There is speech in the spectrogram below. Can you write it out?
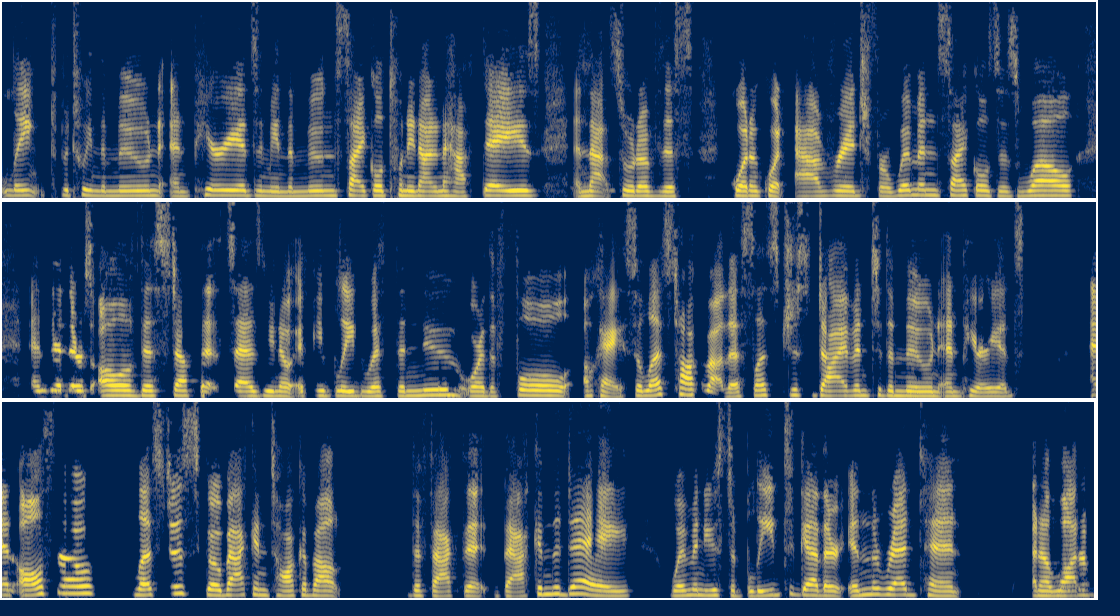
linked between the moon and periods. I mean, the moon cycle, 29 and a half days, and that's sort of this quote unquote average for women's cycles as well. And then there's all of this stuff that says, you know, if you bleed with the new or the full. Okay, so let's talk about this. Let's just dive into the moon and periods. And also, let's just go back and talk about the fact that back in the day, women used to bleed together in the red tent. And a lot of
